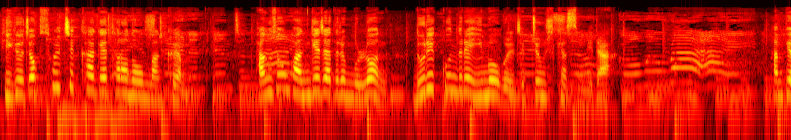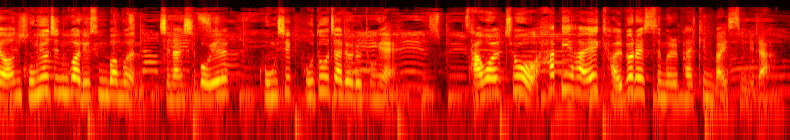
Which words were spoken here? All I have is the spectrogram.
비교적 솔직하게 털어놓은 만큼 방송 관계자들은 물론 누리꾼들의 이목을 집중시켰습니다. 한편 공효진과 류승범은 지난 15일 공식 보도 자료를 통해 4월 초 합의하에 결별했음을 밝힌 바 있습니다.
